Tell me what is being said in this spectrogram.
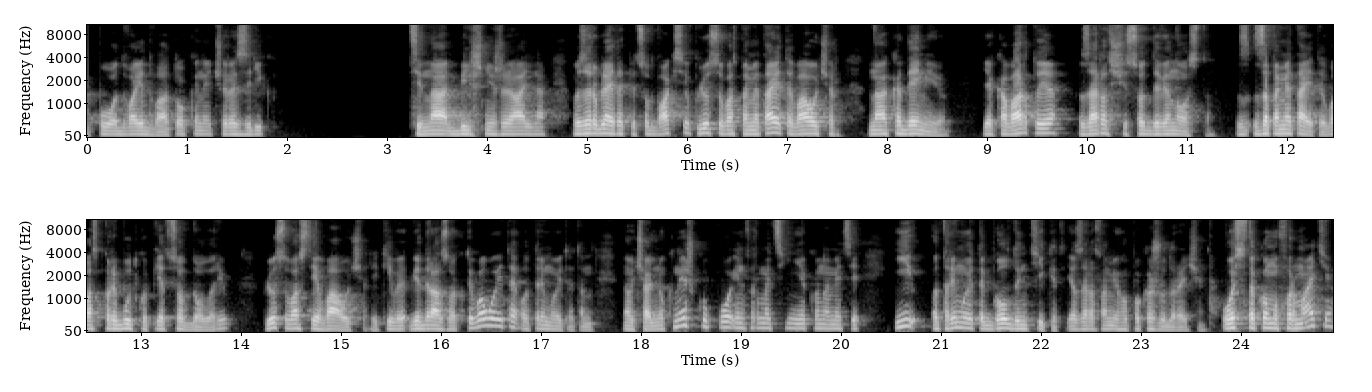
по 2,2 токени через рік. Ціна більш ніж реальна. Ви заробляєте 500 баксів, плюс у вас, пам'ятаєте, ваучер на академію, яка вартує зараз 690. Запам'ятайте, у вас прибутку 500 доларів, плюс у вас є ваучер, який ви відразу активовуєте, отримуєте там навчальну книжку по інформаційній економіці і отримуєте Golden Ticket. Я зараз вам його покажу, до речі. Ось в такому форматі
